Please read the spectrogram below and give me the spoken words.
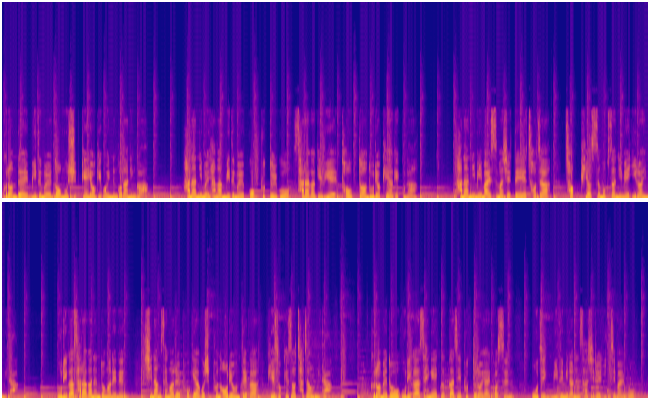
그런데 믿음을 너무 쉽게 여기고 있는 것 아닌가? 하나님을 향한 믿음을 꼭 붙들고 살아가기 위해 더욱더 노력해야겠구나. 하나님이 말씀하실 때의 저자 척 피어스 목사님의 일화입니다. 우리가 살아가는 동안에는 신앙생활을 포기하고 싶은 어려운 때가 계속해서 찾아옵니다. 그럼에도 우리가 생애 끝까지 붙들어야 할 것은 오직 믿음이라는 사실을 잊지 말고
